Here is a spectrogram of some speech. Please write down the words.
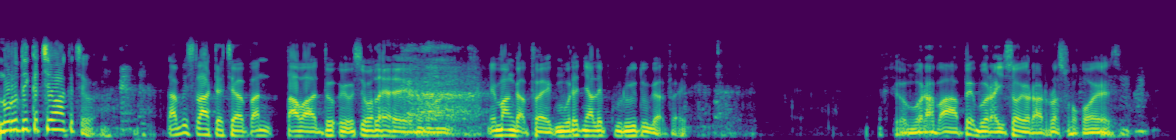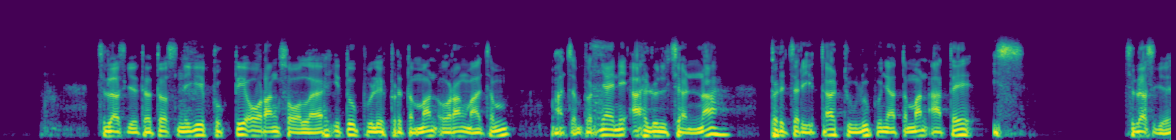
nuruti kecewa-kecewa. Tapi setelah ada jawaban tawaduk ya soleh. Memang nggak baik. Murid nyalip guru itu nggak baik. Ya berapa apik berapa iso ya harus pokoknya. Jelas gitu. Terus niki bukti orang soleh itu boleh berteman orang macam macam. Bernya ini ahlul jannah bercerita dulu punya teman ateis. Jelas gitu.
